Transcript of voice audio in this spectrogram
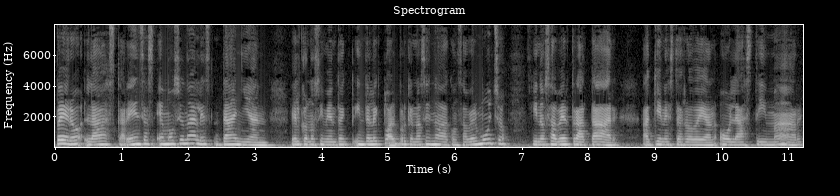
pero las carencias emocionales dañan el conocimiento intelectual porque no haces nada con saber mucho y no saber tratar a quienes te rodean o lastimar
